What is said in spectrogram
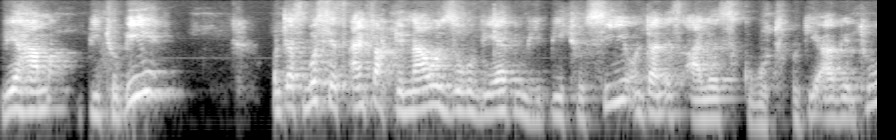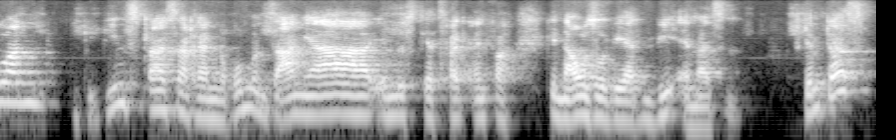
Wir haben B2B, und das muss jetzt einfach genauso werden wie B2C und dann ist alles gut. Und die Agenturen, die Dienstleister rennen rum und sagen, ja, ihr müsst jetzt halt einfach genauso werden wie Amazon. Stimmt das?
